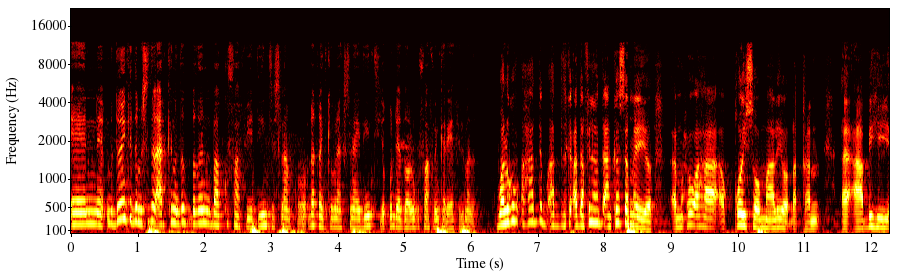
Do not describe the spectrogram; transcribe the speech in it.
muddooyinka dambe sida la arkana dad badan baa ku faafiya diinta islaamka oo dhaqanka wanaagsanaya diinta iyo qudheed waa lagu faafin karaya filmada waa lagu hadda haddaan filan hadda aan ka sameeyo muxuu ahaa qoys soomaali oo dhaqan aabihii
